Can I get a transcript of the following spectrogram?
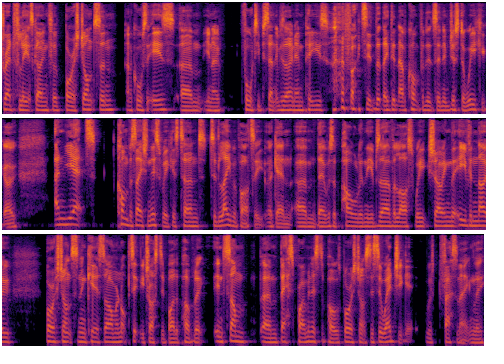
dreadfully it's going for Boris Johnson, and of course it is. Um, you know, forty percent of his own MPs voted that they didn't have confidence in him just a week ago, and yet conversation this week has turned to the Labour Party again. Um, there was a poll in the Observer last week showing that even though Boris Johnson and Keir Starmer are not particularly trusted by the public. In some um, best prime minister polls, Boris Johnson is still edging it, which fascinatingly.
